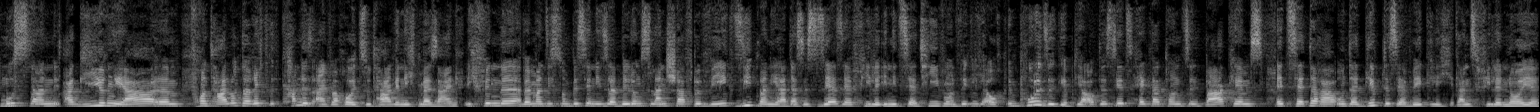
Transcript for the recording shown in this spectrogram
Denkmustern agieren. Ja, ähm, Frontalunterricht kann es einfach heutzutage nicht mehr sein. Ich finde, wenn man sich so ein bisschen in dieser Bildungslandschaft bewegt, sieht man ja, dass es sehr, sehr viele Initiativen und wirklich auch Impulse gibt. Ja, ob das jetzt Hackathons sind, Barcamps etc. Und da gibt es ja wirklich ganz viele neue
